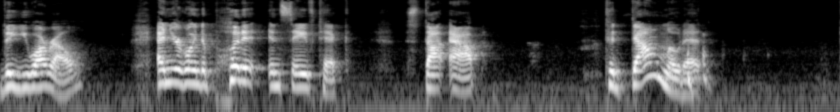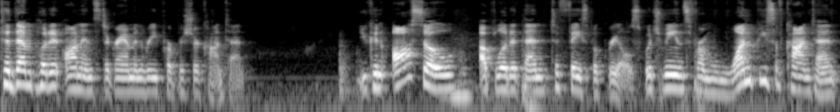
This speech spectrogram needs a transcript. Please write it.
the URL and you're going to put it in SaveTick.app to download it to then put it on Instagram and repurpose your content. You can also upload it then to Facebook Reels, which means from one piece of content,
